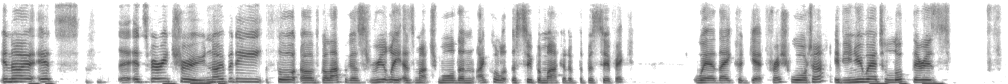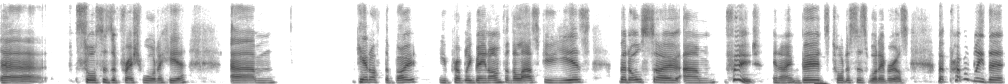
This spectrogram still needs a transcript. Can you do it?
You know, it's it's very true. Nobody thought of Galapagos really as much more than I call it the supermarket of the Pacific, where they could get fresh water. If you knew where to look, there is uh, sources of fresh water here. Um, get off the boat you've probably been on for the last few years but also um, food, you know, birds, tortoises, whatever else. But probably the,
